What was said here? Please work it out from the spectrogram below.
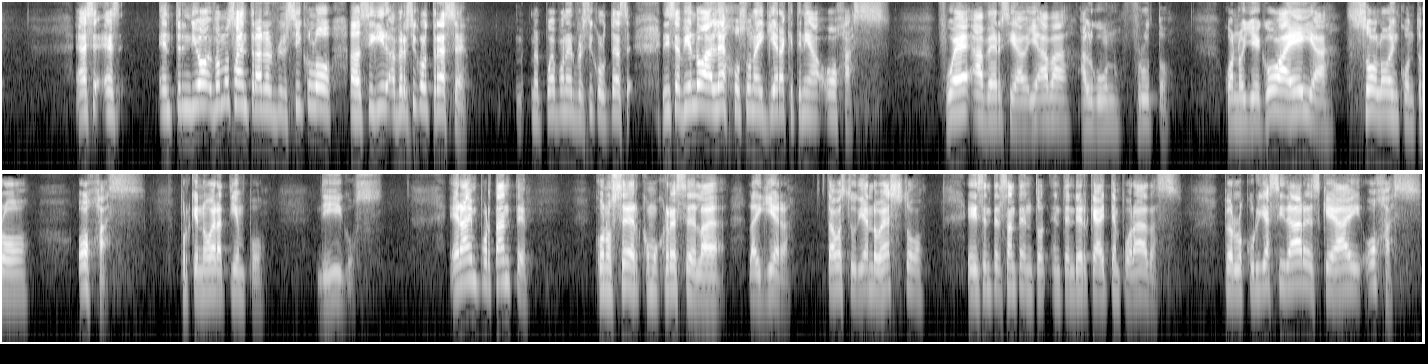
entendió, vamos a entrar al versículo, a seguir al versículo 13 me puede poner el versículo 13. Dice, viendo a lejos una higuera que tenía hojas. fue a ver si hallaba algún fruto. Cuando llegó a ella, solo encontró hojas, porque no era tiempo de higos. Era importante conocer cómo crece la, la higuera. Estaba estudiando esto. Es interesante entender que hay temporadas. Pero la curiosidad es que hay hojas.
